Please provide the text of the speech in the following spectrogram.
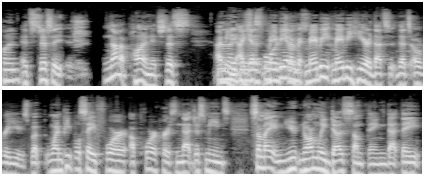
Pun. it's just a not a pun. It's just I No, mean, like I guess maybe in a, maybe maybe here that's that's overused. But when people say for a poor person, that just means somebody normally does something that they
